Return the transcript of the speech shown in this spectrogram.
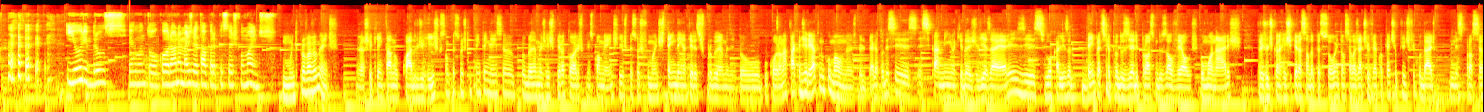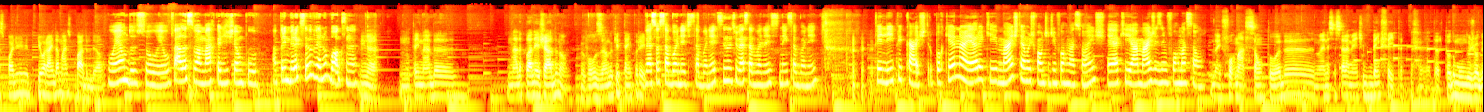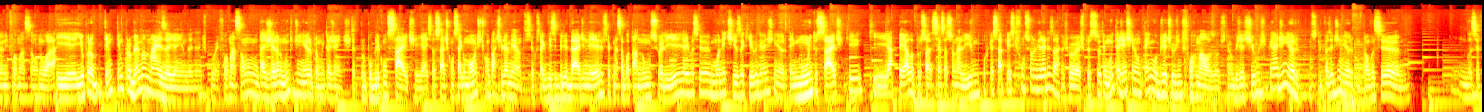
Yuri Bruce perguntou: Corona é mais letal para pessoas fumantes? Muito provavelmente. Eu acho que quem está no quadro de risco são pessoas que têm tendência a problemas respiratórios, principalmente, e as pessoas fumantes tendem a ter esses problemas. Então, o, o corona ataca direto no pulmão, né? Tipo, Ele pega todo esse, esse caminho aqui das vias aéreas e se localiza bem para se reproduzir ali próximo dos alvéolos pulmonares, prejudicando a respiração da pessoa. Então, se ela já tiver qualquer tipo de dificuldade nesse processo, pode piorar ainda mais o quadro dela. O Endo sou eu. Fala sua marca de shampoo. A primeira que você vê no box, né? É, não tem nada nada planejado não. Eu vou usando o que tem por aí. Se tiver só sabonete, sabonete. Se não tiver sabonete, nem sabonete. Felipe Castro, porque na era que mais temos fonte de informações é a que há mais desinformação? Da informação toda não é necessariamente bem feita. tá todo mundo jogando informação no ar. E, e o pro, tem, tem um problema mais aí ainda, né? Tipo, a informação tá gerando muito dinheiro para muita gente. Você publica um site e aí seu site consegue um monte de compartilhamento, você consegue visibilidade nele, você começa a botar anúncio ali e aí você monetiza aquilo e ganha dinheiro. Tem muito site que, que apela pro sensacionalismo porque sabe que é isso que funciona viralizar. As pessoas, tem muita gente que não tem o objetivo de informar os outros, tem o objetivo de ganhar dinheiro, conseguir fazer dinheiro. Então você você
